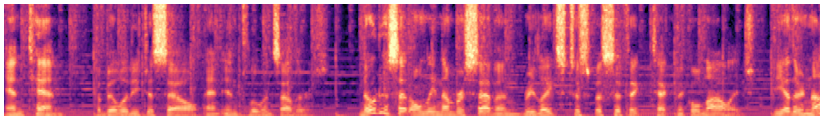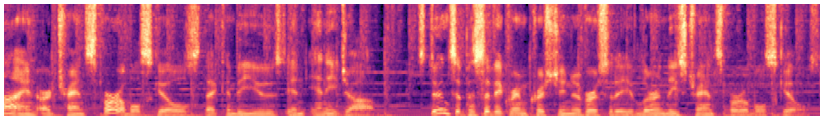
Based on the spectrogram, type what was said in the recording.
And 10. Ability to sell and influence others. Notice that only number seven relates to specific technical knowledge. The other nine are transferable skills that can be used in any job. Students at Pacific Rim Christian University learn these transferable skills.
